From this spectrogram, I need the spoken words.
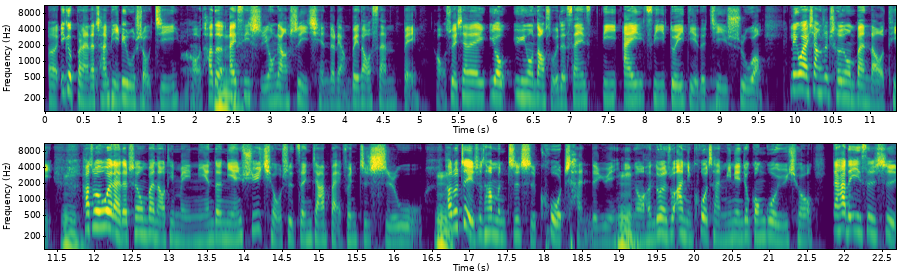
呃一个本来的产品，例如手机哦，它的 IC 使用量是以前的两倍到三倍，好，所以现在又运用到所谓的三 D IC 堆叠的技术哦。另外，像是车用半导体，嗯，他说未来的车用半导体每年的年需求是增加百分之十五。他说这也是他们支持扩产的原因哦。嗯、很多人说啊，你扩产明年就供过于求，但他的意思是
